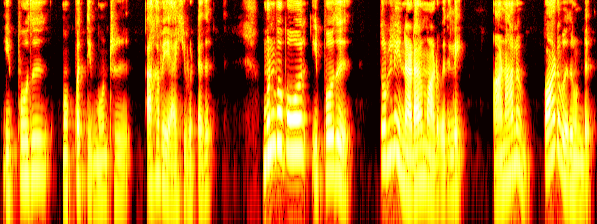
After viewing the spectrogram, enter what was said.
இப்போது முப்பத்தி மூன்று அகவையாகிவிட்டது முன்பு போல் இப்போது துள்ளி நடனமாடுவதில்லை. ஆனாலும் பாடுவது உண்டு.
